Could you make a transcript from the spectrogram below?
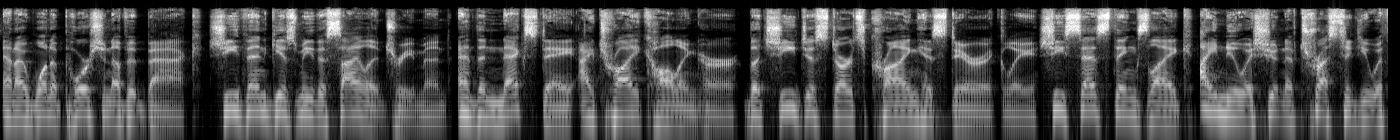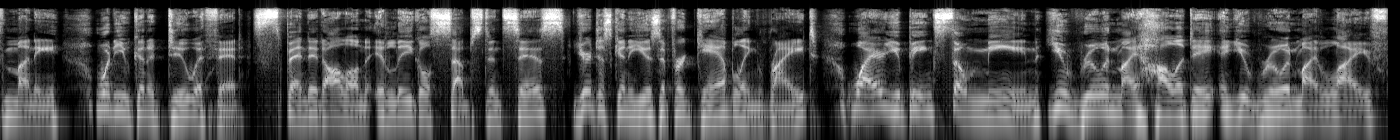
and I want a portion of it back. She then gives me the silent treatment. And the next day, I try calling her, but she just starts crying hysterically. She says things like, I knew I shouldn't have trusted you with money. What are you to do with it? Spend it all on illegal substances? You're just to use it for gambling, right? Why are you being so mean? You ruined my holiday and you ruined my life.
